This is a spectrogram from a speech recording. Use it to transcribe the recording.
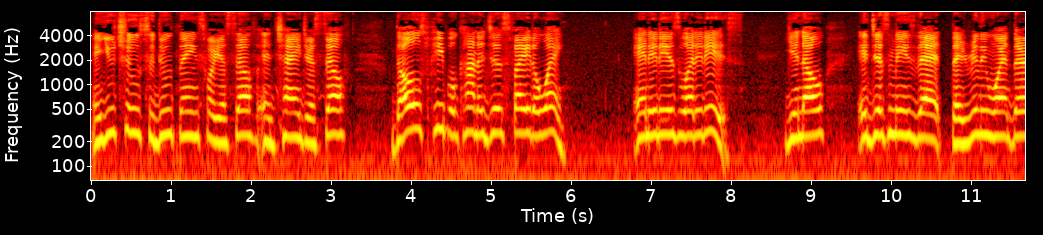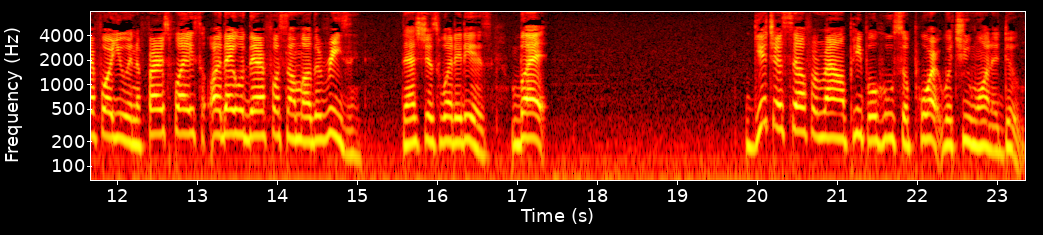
and you choose to do things for yourself and change yourself, those people kind of just fade away. And it is what it is. You know, it just means that they really weren't there for you in the first place or they were there for some other reason. That's just what it is. But get yourself around people who support what you want to do.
